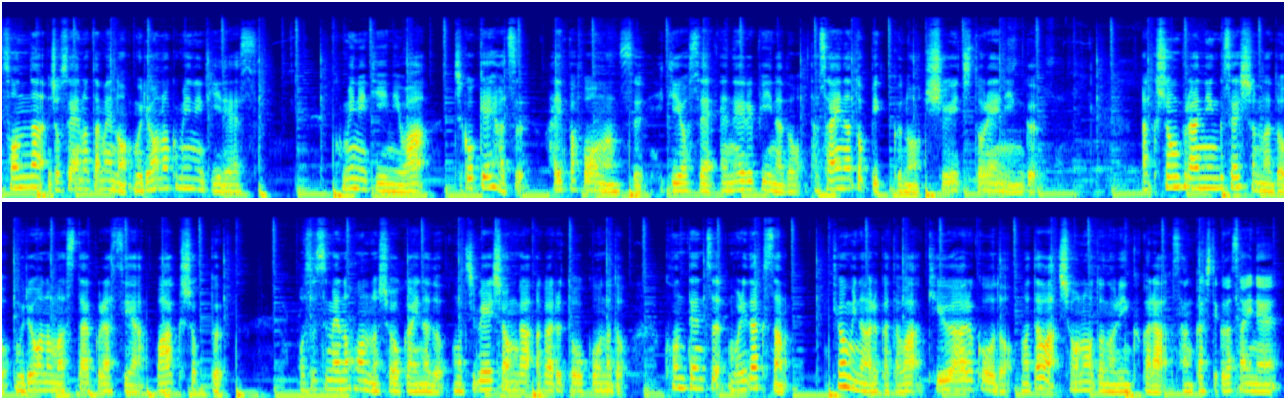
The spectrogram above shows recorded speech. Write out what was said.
そんな女性のための無料のコミュニティです。コミュニティには、自己啓発、ハイパフォーマンス、引き寄せ、NLP など多彩なトピックの週1トレーニング、アクションプランニングセッションなど無料のマスタークラスやワークショップ、おすすめの本の紹介などモチベーションが上がる投稿などコンテンツ盛りだくさん。興味のある方は QR コードまたはショーノートのリンクから参加してくださいね。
